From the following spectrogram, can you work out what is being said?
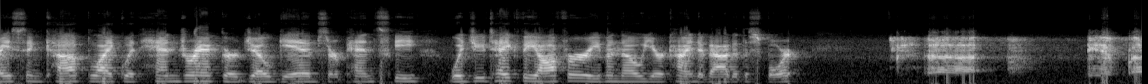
race in cup like with Hendrick or Joe Gibbs or Penske, would you take the offer even though you're kind of out of the sport? Uh, if I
